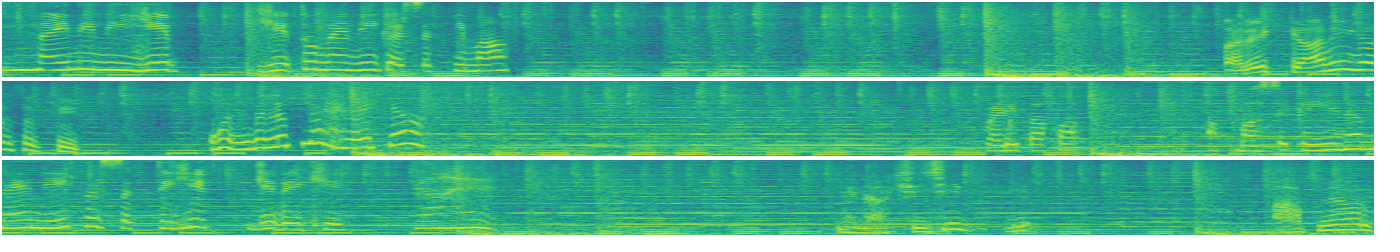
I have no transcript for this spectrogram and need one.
नहीं नहीं नहीं ये ये तो मैं नहीं कर सकती माँ अरे क्या नहीं कर सकती? में है क्या? बड़े पापा आप माँ से कहिए ना मैं नहीं कर सकती। ये ये देखिए। क्या है? मीनाक्षी जी ये आपने और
